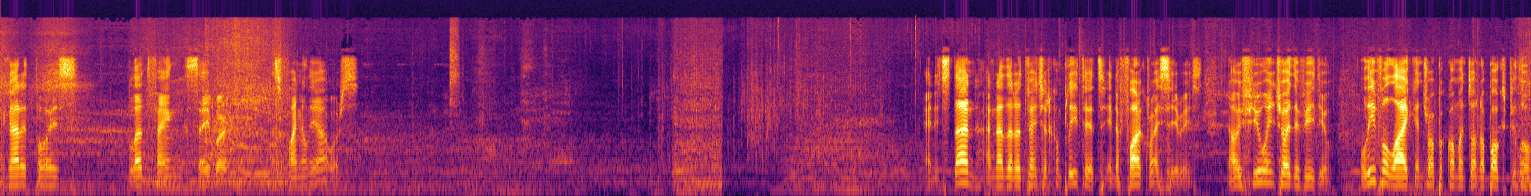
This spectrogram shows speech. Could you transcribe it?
We got it, boys. Bloodfang Saber is finally ours. And it's done! Another adventure completed in the Far Cry series. Now if you enjoyed the video, leave a like and drop a comment on the box below.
